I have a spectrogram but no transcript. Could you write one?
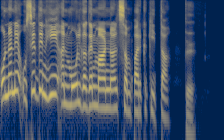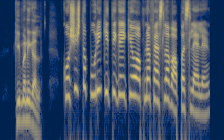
ਉਹਨਾਂ ਨੇ ਉਸੇ ਦਿਨ ਹੀ ਅਨਮੋਲ ਗਗਨ ਮਾਨ ਨਾਲ ਸੰਪਰਕ ਕੀਤਾ। ਕੀ ਬਣੀ ਗੱਲ? ਕੋਸ਼ਿਸ਼ ਤਾਂ ਪੂਰੀ ਕੀਤੀ ਗਈ ਕਿ ਉਹ ਆਪਣਾ ਫੈਸਲਾ ਵਾਪਸ ਲੈ ਲੈਣ।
